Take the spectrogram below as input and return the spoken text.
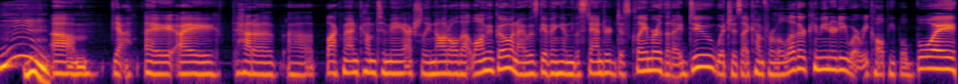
Hmm. Um, yeah, I I had a, uh black man come to me actually not all that long ago, and I was giving him the standard disclaimer that I do, which is I come from a leather community where we call people boy.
